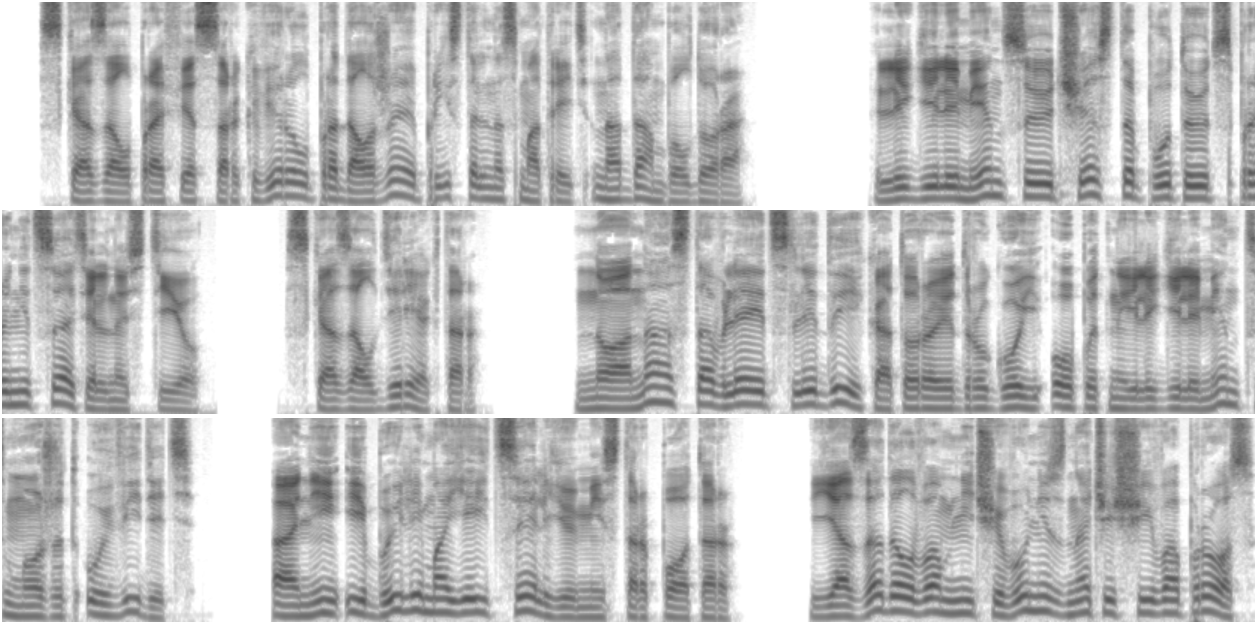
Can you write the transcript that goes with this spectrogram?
— сказал профессор Квирл, продолжая пристально смотреть на Дамблдора. «Легилименцию часто путают с проницательностью», — сказал директор. «Но она оставляет следы, которые другой опытный легилимент может увидеть. Они и были моей целью, мистер Поттер. Я задал вам ничего не значащий вопрос,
